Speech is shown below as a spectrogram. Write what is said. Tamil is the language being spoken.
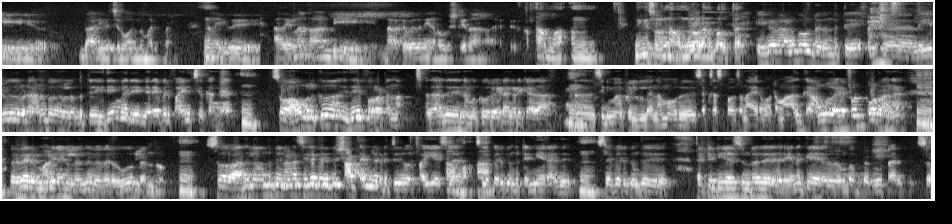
தாடி வச்சிருவோம். இந்த மாதிரி ஆனால் இது அதையெல்லாம் தாண்டி நரக வேதனை அனுபவிச்சுட்டே தான் இருக்கும் ஆமாம் நீங்க சொல்லுங்கண்ணா உங்களோட அனுபவத்தை. என்னோட அனுபவம்ன்றது வந்துட்டு இந்த இருபதோட அனுபவங்கள் வந்துட்டு இதே மாதிரி நிறைய பேர் பயணிச்சிருக்காங்க. ஸோ அவங்களுக்கும் இதே போராட்டம் தான். அதாவது நமக்கு ஒரு இடம் கிடைக்காதா? சினிமா ஃபீல்டில் நம்ம ஒரு சக்ஸஸ் பர்சன் ஆயிட மாட்டோமா? அதுக்கு அவங்க எஃபோர்ட் போடுறாங்க. வெவ்வேறு மாநிலங்கள்ல இருந்து வெவ்வேறு ஊர்ல இருந்தும். ஸோ அதுல வந்துட்டு என்னன்னா சில பேருக்கு ஷார்ட் டைம்ல கிடைச்சது. ஒரு ஃபைவ் இயர்ஸ்ல ஆமா, சில பேருக்கு வந்து டென் இயர் ஆகுது. சில பேருக்கு வந்து தேர்ட்டி டூ இயர்ஸ்ன்றது எனக்கே ரொம்ப பிரமிப்பா இருக்கு. ஸோ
